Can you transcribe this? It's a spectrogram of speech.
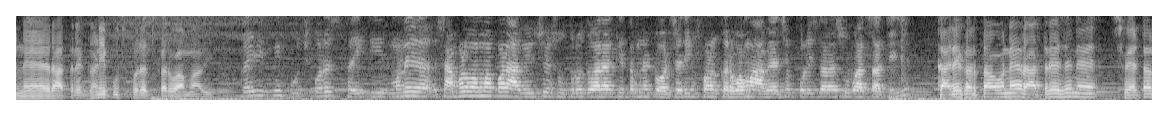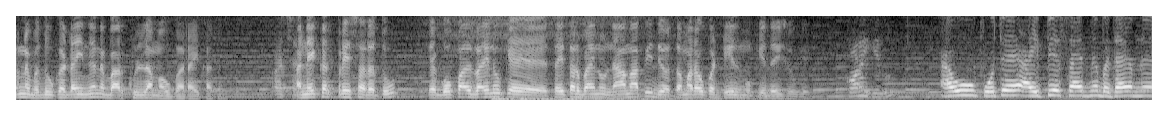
અને રાત્રે ઘણી પૂછપરછ કરવામાં આવી. કઈ રીતની પૂછપરછ થઈ હતી? મને સાંભળવામાં પણ આવ્યું છે સૂત્રો દ્વારા કે તમને ટોર્ચરિંગ પણ કરવામાં આવ્યા છે. પોલીસ દ્વારા શું વાત સાચી છે? કાર્યકર્તાઓને રાત્રે છે ને સ્વેટર ને બધું કઢાઈને છે ને બહાર ખુલ્લામાં ઊભા રાખ્યા હતા. અને એક જ પ્રેશર હતું કે ગોપાલભાઈનું કે ચૈતરભાઈનું નામ આપી દો તમારા ઉપર ઢીલ મૂકી દઈશું કે. કોણે કીધું? આવું પોતે આઈપીએસ સાહેબ ને બધાએ અમને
